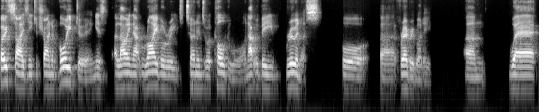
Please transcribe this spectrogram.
both sides need to try and avoid doing is allowing that rivalry to turn into a cold war, and that would be ruinous for uh, for everybody. Um, where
